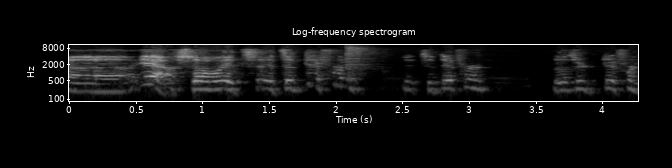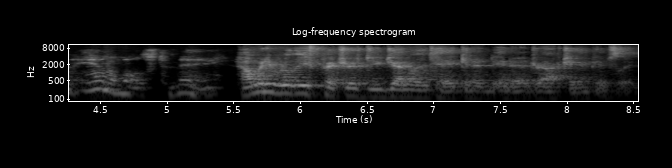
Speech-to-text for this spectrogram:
uh, yeah, so it's it's a different it's a different those are different animals to me. How many relief pitchers do you generally take in a, in a draft Champions League?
